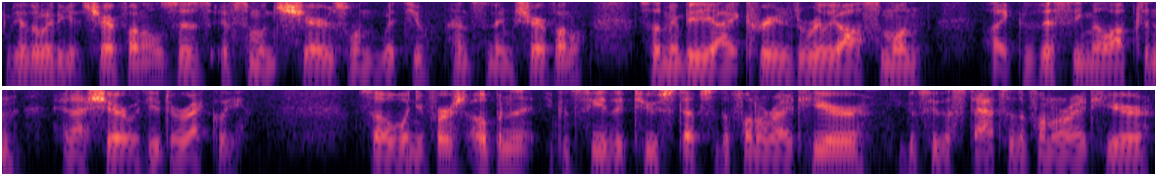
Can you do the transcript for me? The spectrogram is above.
The other way to get share funnels is if someone shares one with you, hence the name share funnel. So maybe I created a really awesome one like this email opt-in and I share it with you directly. So when you first open it, you can see the two steps of the funnel right here. You can see the stats of the funnel right here.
